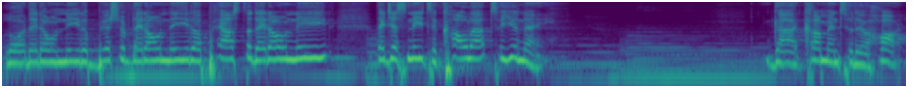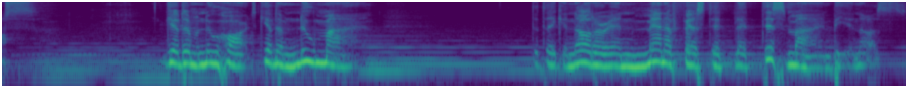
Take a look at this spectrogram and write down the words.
Lord, they don't need a bishop, they don't need a pastor, they don't need, they just need to call out to your name. God, come into their hearts. Give them a new heart, give them new mind that they can utter and manifest it. Let this mind be in us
